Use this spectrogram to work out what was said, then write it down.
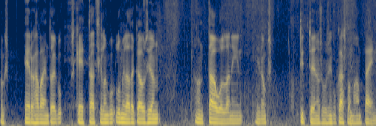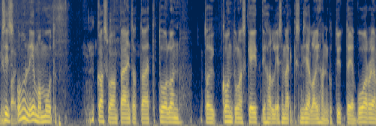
Onko Eero havaintoi, kun skeittaat silloin, kun lumilautakausi on, on tauolla, niin, niin onko tyttöjen osuus niin kuin kasvamaan päin? Niin siis on ilman muuta kasvamaan päin, tota, että tuolla on toi Kontulan skeittihalli esimerkiksi, niin siellä on ihan niin tyttöjen vuoroja,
